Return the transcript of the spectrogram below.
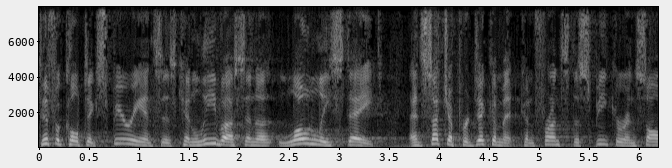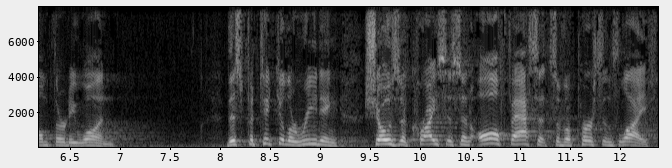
Difficult experiences can leave us in a lonely state, and such a predicament confronts the speaker in Psalm 31. This particular reading shows a crisis in all facets of a person's life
